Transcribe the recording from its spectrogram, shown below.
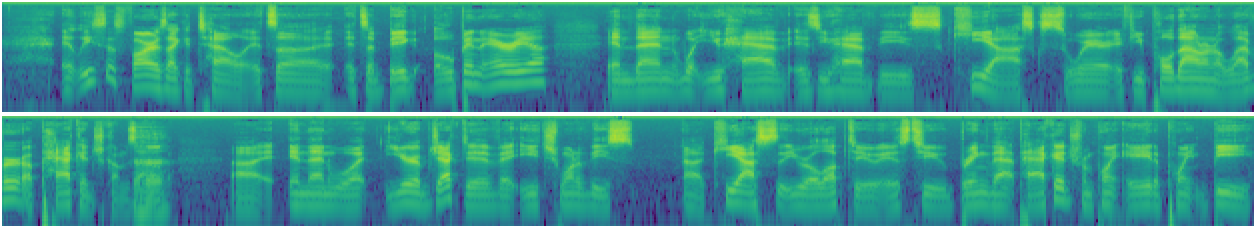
at least as far as I could tell, it's a it's a big open area, and then what you have is you have these kiosks where if you pull down on a lever, a package comes out, uh, and then what your objective at each one of these uh, kiosks that you roll up to is to bring that package from point A to point B,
